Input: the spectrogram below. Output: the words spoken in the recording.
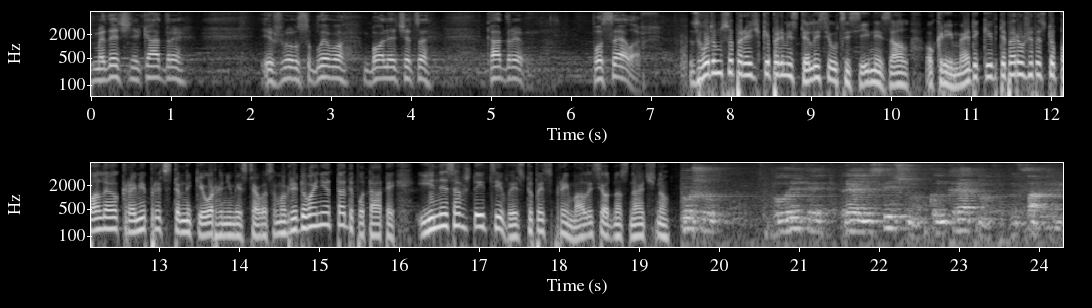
медичні кадри, і що особливо боляче це кадри по селах. Згодом суперечки перемістилися у сесійний зал. Окрім медиків, тепер уже виступали окремі представники органів місцевого самоврядування та депутати. І не завжди ці виступи сприймалися однозначно. Прошу говорити реалістично, конкретно і фактами,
